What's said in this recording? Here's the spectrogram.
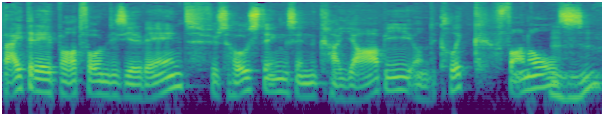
Weitere Plattformen, die sie erwähnt fürs Hosting sind Kajabi und ClickFunnels. Mhm.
